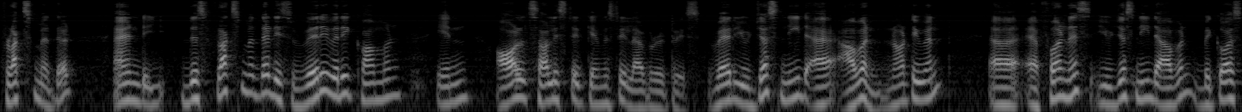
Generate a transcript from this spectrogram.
flux method and this flux method is very very common in all solid state chemistry laboratories where you just need a oven not even uh, a furnace you just need oven because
